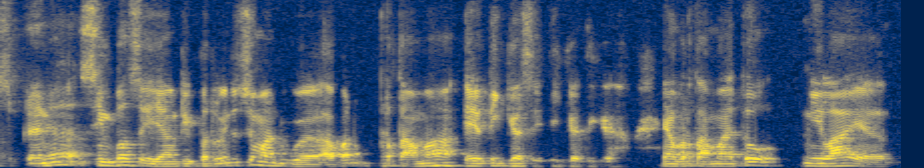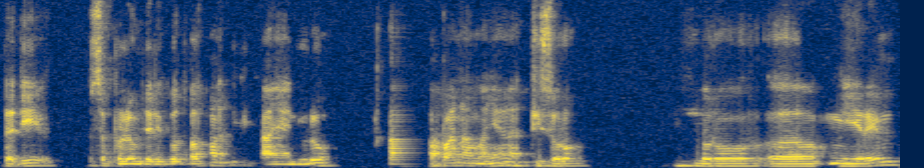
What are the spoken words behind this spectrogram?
sebenarnya simpel sih yang diperlukan itu cuma dua apa pertama eh tiga sih tiga tiga. Yang pertama itu nilai ya. Jadi sebelum jadi tutor nanti ditanya dulu apa namanya disuruh disuruh uh, ngirim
